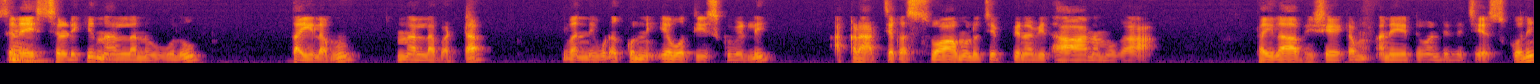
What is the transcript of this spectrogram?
శనేశ్వరుడికి నల్ల నువ్వులు తైలము నల్ల బట్ట ఇవన్నీ కూడా కొన్ని ఏవో తీసుకువెళ్ళి అక్కడ అర్చక స్వాములు చెప్పిన విధానముగా తైలాభిషేకం అనేటువంటిది చేసుకొని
